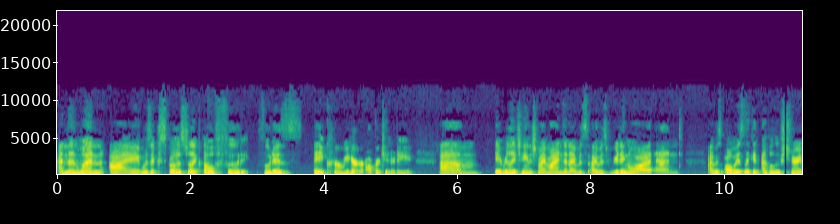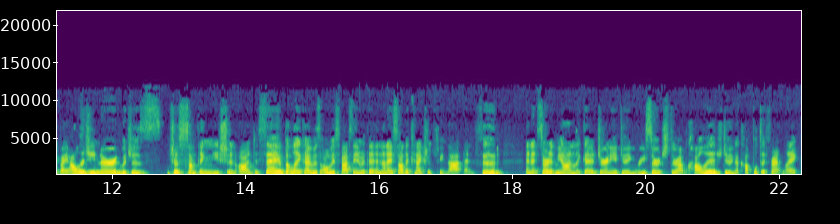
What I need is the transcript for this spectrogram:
And then when I was exposed to like, oh, food, food is a career opportunity. Um, it really changed my mind. And I was, I was reading a lot and I was always like an evolutionary biology nerd, which is just something niche and odd to say, but like I was always fascinated with it. And then I saw the connection between that and food. And it started me on like a journey of doing research throughout college, doing a couple different like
